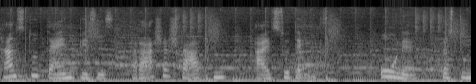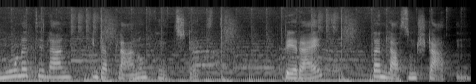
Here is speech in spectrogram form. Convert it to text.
kannst du dein Business rascher starten, als du denkst, ohne dass du monatelang in der Planung feststeckst. Bereit? Dann lass uns starten.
